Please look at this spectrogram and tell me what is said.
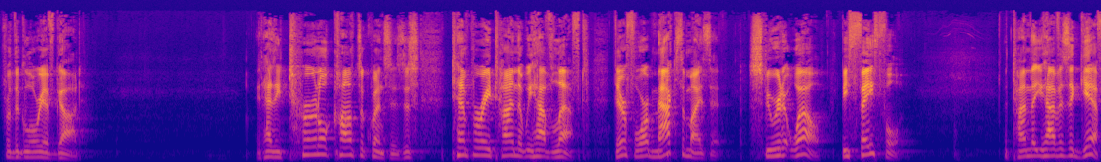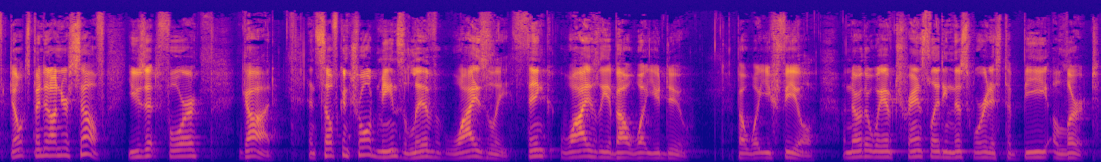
for the glory of God. It has eternal consequences, this temporary time that we have left. Therefore, maximize it, steward it well, be faithful. The time that you have is a gift. Don't spend it on yourself. Use it for God. And self controlled means live wisely, think wisely about what you do, about what you feel. Another way of translating this word is to be alert.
